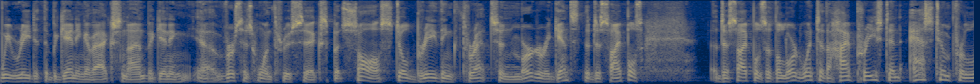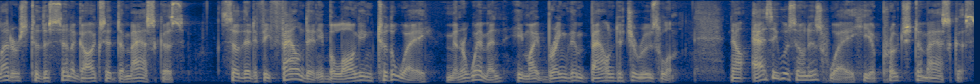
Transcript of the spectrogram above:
We read at the beginning of Acts 9, beginning uh, verses 1 through 6, but Saul, still breathing threats and murder against the disciples, disciples of the Lord went to the high priest and asked him for letters to the synagogues at Damascus, so that if he found any belonging to the way, men or women, he might bring them bound to Jerusalem. Now, as he was on his way, he approached Damascus,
